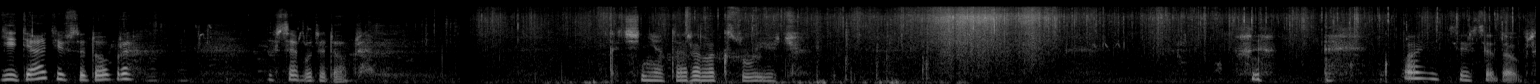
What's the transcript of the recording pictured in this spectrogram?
їдять і все добре. І все буде добре. Качнята релаксують. Купаються і все добре.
